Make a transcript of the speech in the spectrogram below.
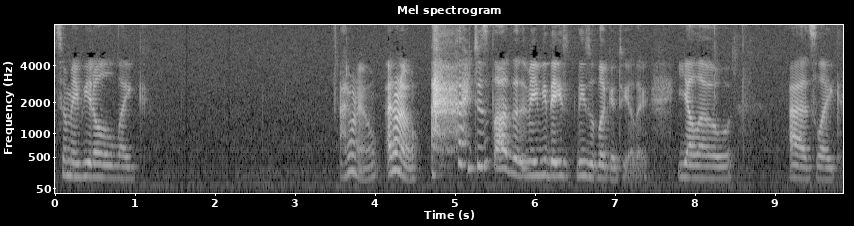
So maybe it'll like, I don't know. I don't know. I just thought that maybe these, these would look good together. Yellow as like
